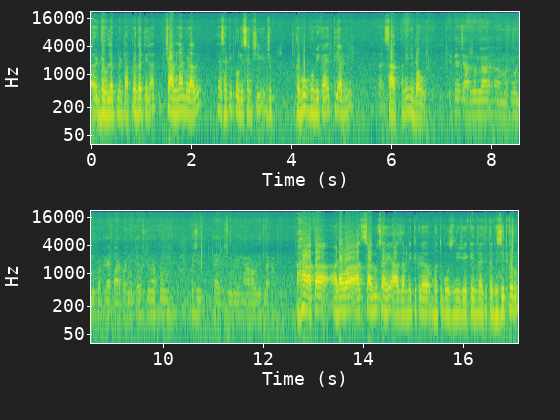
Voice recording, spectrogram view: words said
डेव्हलपमेंटला प्रगतीला चालना मिळावी यासाठी पोलिसांची जी प्रमुख भूमिका आहे ती आम्ही अ, सार्थपणे निभावू. येत्या चार जूनला मतमोजणी प्रक्रिया पार पाडणे त्या दृष्टिकोनातून कशी तयारी सुरू आहे आढावा घेतला का? हां आता आढावा आज चालूच आहे. आज आम्ही तिकडं मतमोजणी जे केंद्र आहे तिथं व्हिजिट करून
